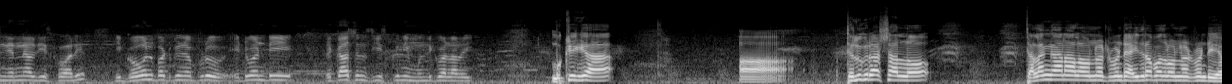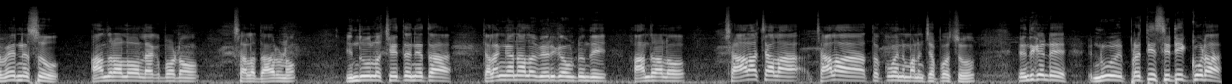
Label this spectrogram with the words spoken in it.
నిర్ణయాలు తీసుకోవాలి? ఈ గోవులను పట్టుకునేటప్పుడు ఎటువంటి ప్రికాషన్స్ తీసుకుని ముందుకు వెళ్ళాలి? ముఖ్యంగా తెలుగు రాష్ట్రాల్లో తెలంగాణలో ఉన్నటువంటి హైదరాబాద్లో ఉన్నటువంటి అవేర్నెస్ ఆంధ్రాలో లేకపోవడం చాలా దారుణం. హిందువుల చైతన్యత తెలంగాణలో వేరుగా ఉంటుంది. ఆంధ్రాలో చాలా చాలా చాలా తక్కువని మనం చెప్పొచ్చు. ఎందుకంటే నువ్వు ప్రతి సిటీకి కూడా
